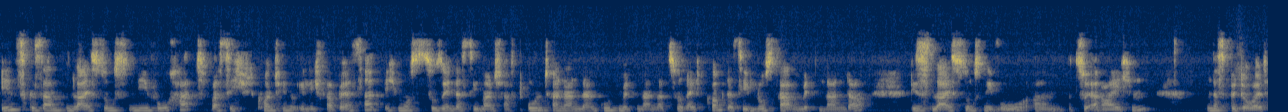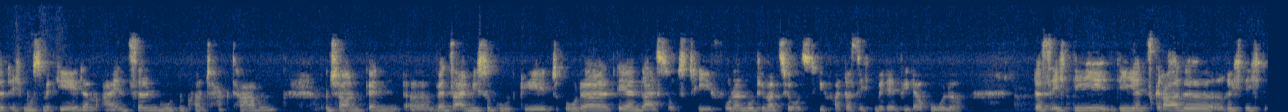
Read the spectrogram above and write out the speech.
insgesamt ein Leistungsniveau hat, was sich kontinuierlich verbessert. Ich muss zusehen, dass die Mannschaft untereinander gut miteinander zurechtkommt, dass sie Lust haben, miteinander dieses Leistungsniveau ähm, zu erreichen. Und das bedeutet, ich muss mit jedem Einzelnen guten Kontakt haben und schauen, wenn äh, es einem nicht so gut geht oder der ein Leistungstief oder ein Motivationstief hat, dass ich mir den wiederhole. Dass ich die, die jetzt gerade richtig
